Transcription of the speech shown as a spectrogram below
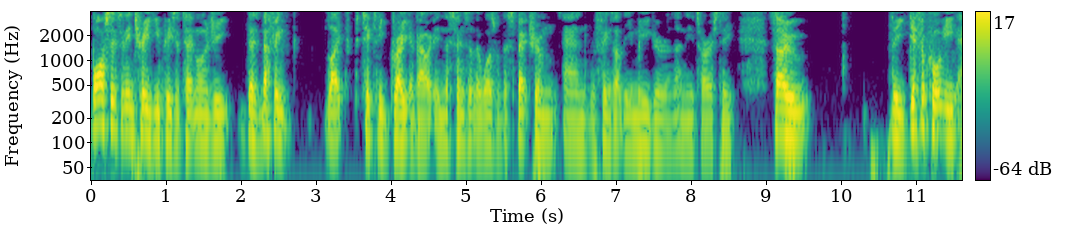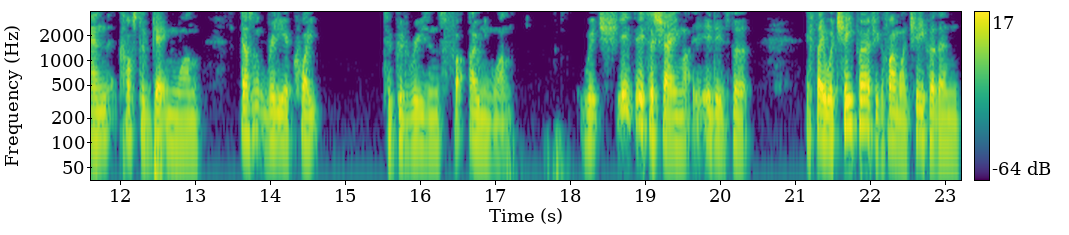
whilst it's an intriguing piece of technology, there's nothing like particularly great about it in the sense that there was with the Spectrum and with things like the Amiga and, and the Atari ST. So the difficulty and cost of getting one doesn't really equate to good reasons for owning one, which it's a shame. It is, but if they were cheaper, if you could find one cheaper, then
